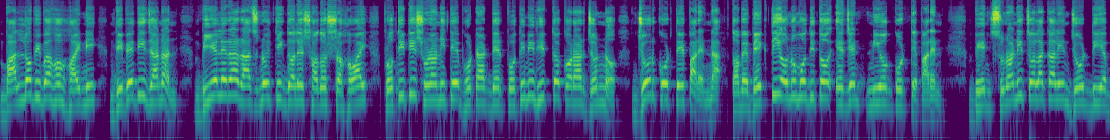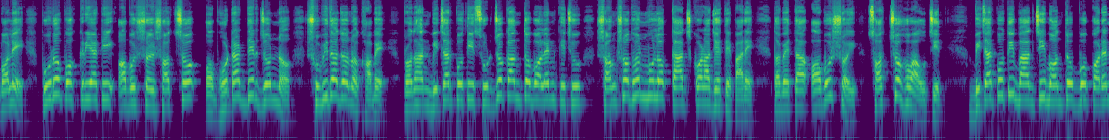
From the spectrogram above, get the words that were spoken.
বাল্যবিবাহ হয়নি। দ্বিবেদী জানান, বিএলএরা রাজনৈতিক দলের সদস্য হওয়ায় প্রতিটি শুনানিতে ভোটারদের প্রতিনিধিত্ব করার জন্য জোর করতে পারেন না। তবে ব্যক্তি অনুমোদিত এজেন্ট নিয়োগ করতে পারেন। বেঞ্চ শুনানি চলাকালীন জোর দিয়ে বলে, পুরো প্রক্রিয়াটি অবশ্যই স্বচ্ছ ও ভোটারদের জন্য সুবিধাজনক হবে। প্রধান বিচারপতি সূর্যকান্ত বলেন, কিছু সংশোধনমূলক কাজ করা যেতে পারে, তবে তা অবশ্যই স্বচ্ছ হওয়া উচিত। বিচারপতি বাগজি মন্তব্য করেন,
